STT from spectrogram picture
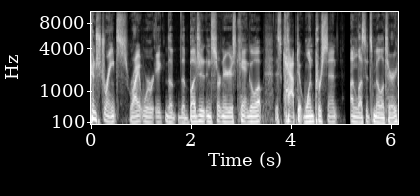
constraints, right? Where it, the the budget in certain areas can't go up. It's capped at one percent unless it's military.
